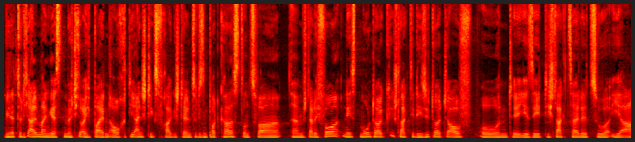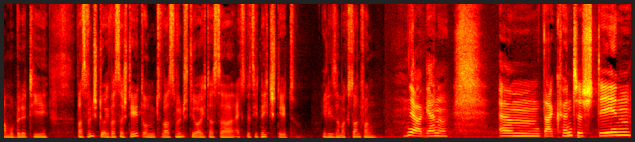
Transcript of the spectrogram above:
Wie natürlich allen meinen Gästen möchte ich euch beiden auch die Einstiegsfrage stellen zu diesem Podcast. Und zwar, ähm, stellt euch vor, nächsten Montag schlagt ihr die Süddeutsche auf und äh, ihr seht die Schlagzeile zur IAA Mobility. Was wünscht ihr euch, was da steht und was wünscht ihr euch, dass da explizit nicht steht? Elisa, magst du anfangen? Ja, gerne. Ähm, da könnte stehen,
